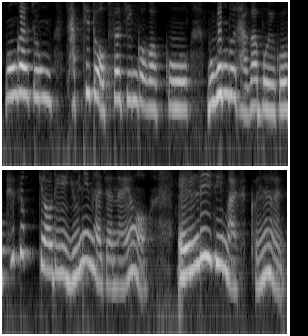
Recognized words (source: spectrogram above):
뭔가 좀 잡티도 없어진 것 같고 모공도 작아 보이고 피부결이 윤이 나잖아요. LED 마스크는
